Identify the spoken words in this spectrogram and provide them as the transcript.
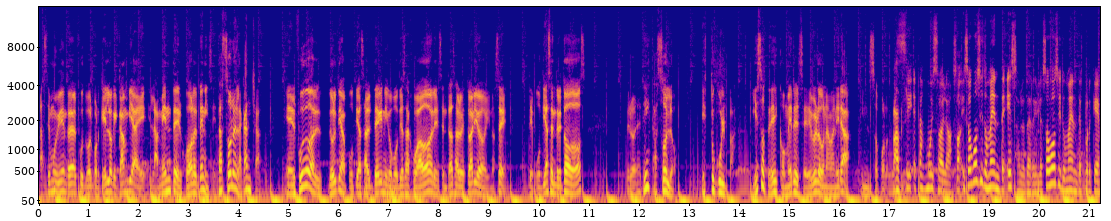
hace muy bien entrar al fútbol porque es lo que cambia eh, la mente del jugador de tenis. Estás solo en la cancha. En el fútbol, de última, puteás al técnico, puteás a jugadores, entras al vestuario y no sé, te puteás entre todos. Pero en el tenis estás solo. Es tu culpa. Y eso te debe comer el cerebro de una manera insoportable. Sí, estás muy solo. So- y sos vos y tu mente, eso es lo terrible. Sos vos y tu mente, porque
